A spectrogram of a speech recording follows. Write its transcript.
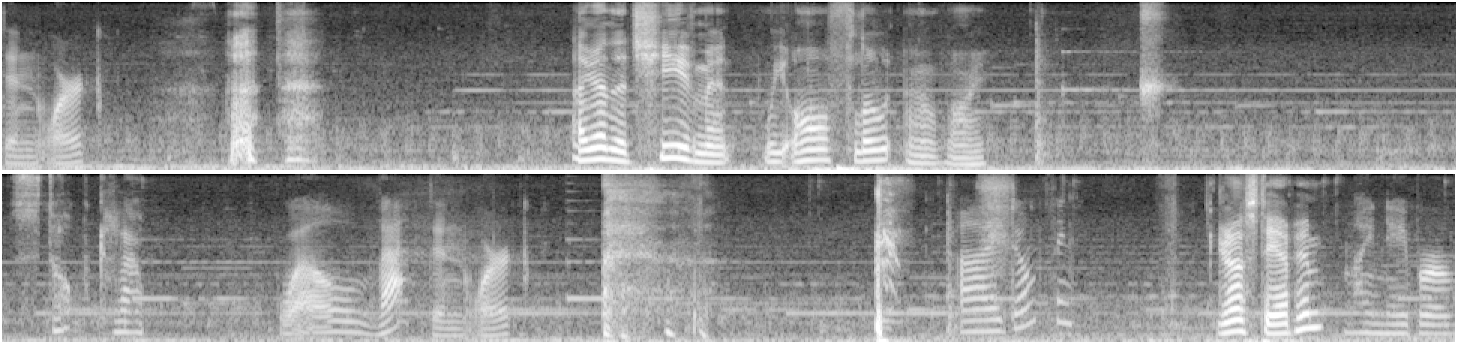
didn't work. I got an achievement. We all float. Oh boy. Stop. Well, that didn't work. I don't think You gotta stab him? my neighbor.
